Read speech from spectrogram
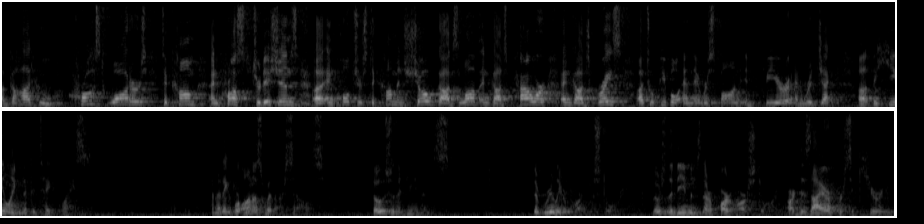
a God who crossed waters to come and crossed traditions uh, and cultures to come and show God's love and God's power and God's grace uh, to people, and they respond in fear and reject uh, the healing that could take place. And I think if we're honest with ourselves, those are the demons that really are part of the story. Those are the demons that are part of our story. Our desire for security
